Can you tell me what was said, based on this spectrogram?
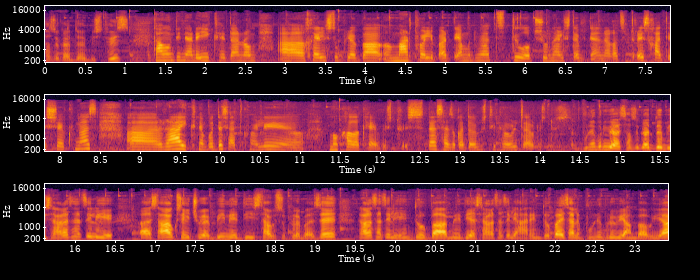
საზოგადოებისთვის. გამომდინარე იქედან, რომ ხელისუფლება მართველი პარტია მუდმივად ცდილობს ჟურნალისტებიდან რაღაც ტრესხატის შექმნას, რა იქნებოდა სათქმელი მოქალაქეებისთვის და საზოგადოების თითოეული წევრისთვის. ბუნებრივია საზოგადოების რაღაც ნაწილი აქვს ეჭვები მედიის თავისუფლებაზე, რაღაც ნაწილი ენდობა მედიას, რაღაც შესაძლებელი არენდობა, ეს ძალიან ბუნებრივი ამბავია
